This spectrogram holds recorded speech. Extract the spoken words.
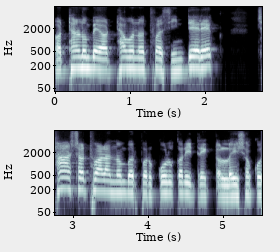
અઠ્ઠાણું બે અઠ્ઠાવન અથવા સિત્તેર એક છાસઠ વાળા નંબર પર કોલ કરી ટ્રેક્ટર લઈ શકો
